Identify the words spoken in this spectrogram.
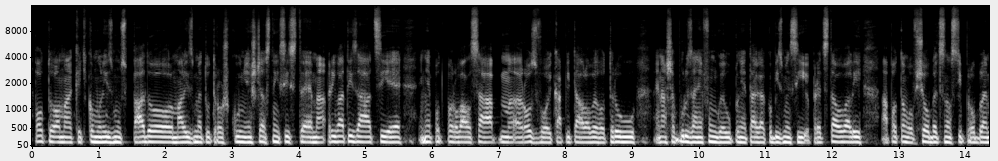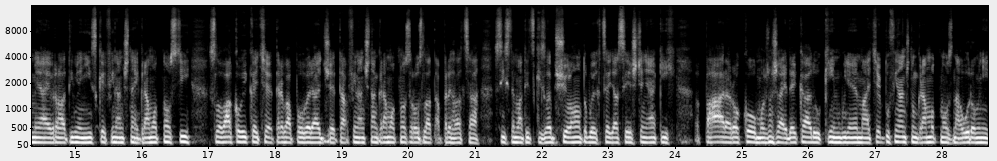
Potom, keď komunizmus padol, mali sme tu trošku nešťastný systém privatizácie, nepodporoval sa rozvoj kapitálového trhu, aj naša burza nefunguje úplne tak, ako by sme si predstavovali a potom vo všeobecnosti problémy aj v relatívne nízkej finančnej gramotnosti. Slovákovi, keď treba povedať, že tá finančná gramotnosť, rozhľad a prehľad sa systematicky zlepšil. Ono to bude chcieť asi ešte nejakých pár rokov, možno že aj dekádu, kým budeme mať tú finančnú gramotnosť na úrovni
